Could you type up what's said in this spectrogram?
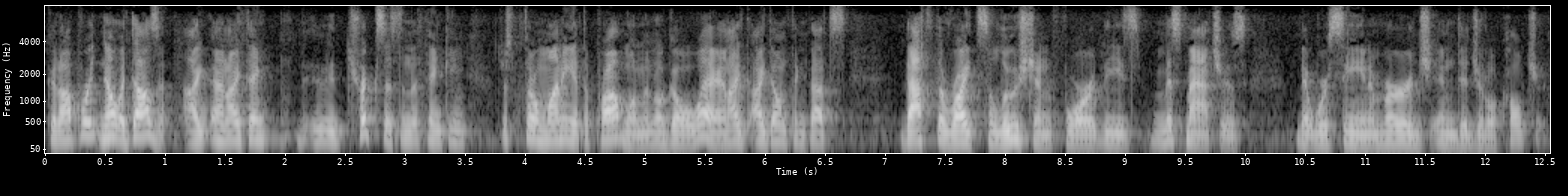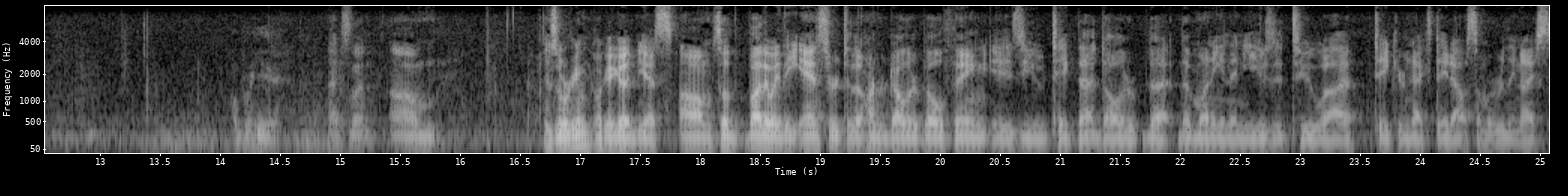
could operate? No, it doesn't. I, and I think it tricks us into thinking just throw money at the problem and it'll go away. And I, I don't think that's, that's the right solution for these mismatches that we're seeing emerge in digital culture. Over here. Excellent. Um, is it working? Okay, good. Yes. Um, so, by the way, the answer to the hundred dollar bill thing is you take that dollar, that the money, and then you use it to uh, take your next date out somewhere really nice.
